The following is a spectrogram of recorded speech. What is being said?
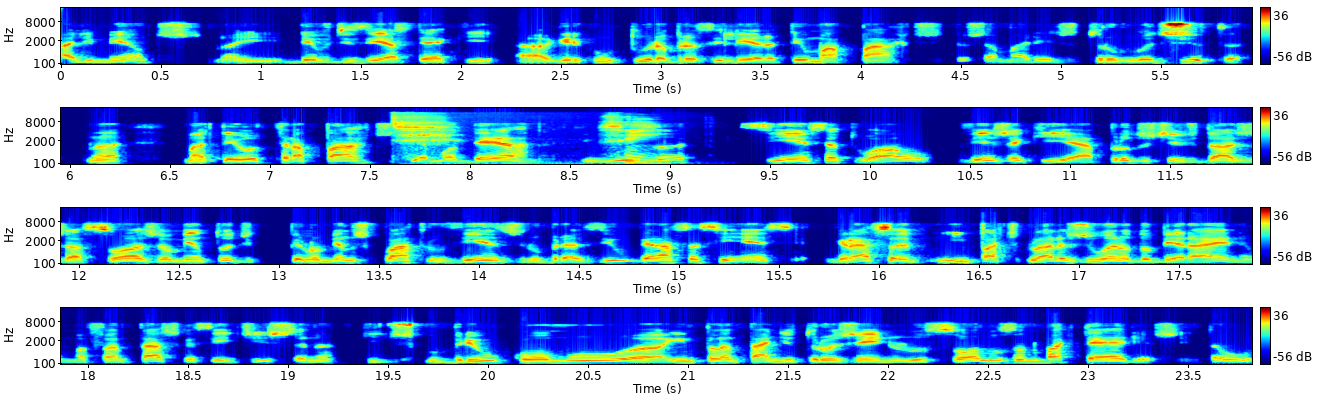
alimentos, né? e devo dizer até que a agricultura brasileira tem uma parte que eu chamaria de troglodita, né? mas tem outra parte que é moderna, que Sim. usa ciência atual. Veja que a produtividade da soja aumentou de pelo menos quatro vezes no Brasil, graças à ciência. Graças, em particular, a Joana Doberaine, uma fantástica cientista, né, que descobriu como uh, implantar nitrogênio no solo usando bactérias. Então,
